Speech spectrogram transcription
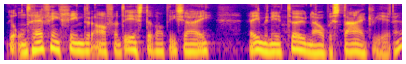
de ontheffing ging eraf. En het eerste wat hij zei, hé hey, meneer Teun, nou besta ik weer. Hè?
